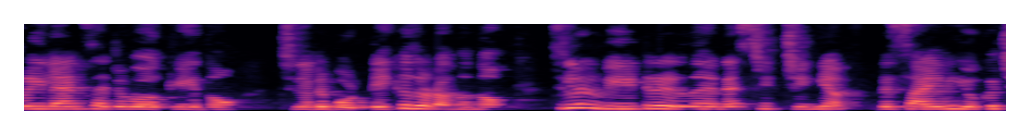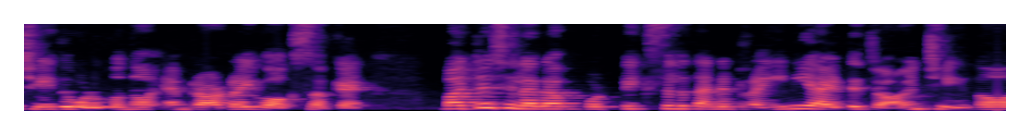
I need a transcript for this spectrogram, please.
ഫ്രീലാൻസ് ആയിട്ട് വർക്ക് ചെയ്യുന്നു ചിലർ ബൊട്ടീക്ക് തുടങ്ങുന്നു ചിലർ വീട്ടിലിരുന്ന് തന്നെ സ്റ്റിച്ചിങ്ങും ഡിസൈനിങ്ങും ഒക്കെ ചെയ്തു കൊടുക്കുന്നു എംബ്രോയിഡറി വർക്ക്സ് ഒക്കെ. മറ്റു ചിലർ പൊട്ടിക്സിൽ തന്നെ ട്രെയിനി ആയിട്ട് ജോയിൻ ചെയ്യുന്നു.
